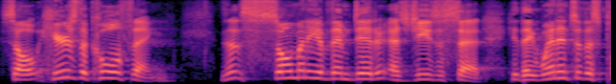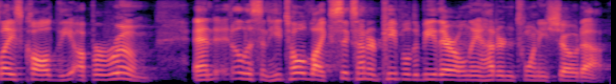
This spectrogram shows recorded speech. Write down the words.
so here's the cool thing so many of them did as Jesus said. They went into this place called the upper room. And listen, he told like 600 people to be there, only 120 showed up.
